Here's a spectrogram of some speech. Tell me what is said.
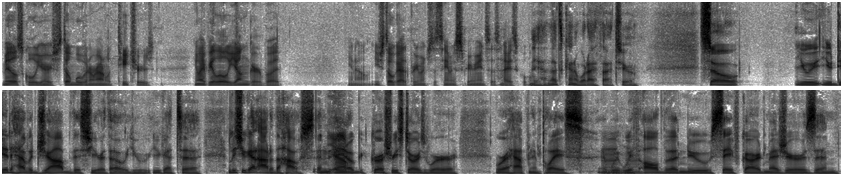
middle school you're still moving around with teachers. You might be a little younger, but you know, you still got pretty much the same experience as high school. Yeah, that's kind of what I thought too. So you you did have a job this year though. You you got to at least you got out of the house. And Yeah. you know, grocery stores were were a happening place with, with Mm-hmm. all the new safeguard measures and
